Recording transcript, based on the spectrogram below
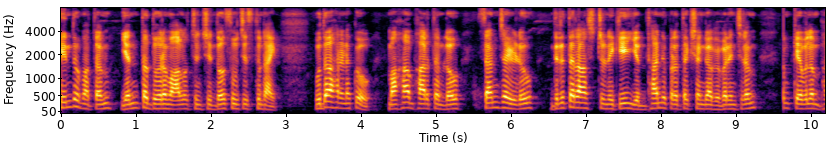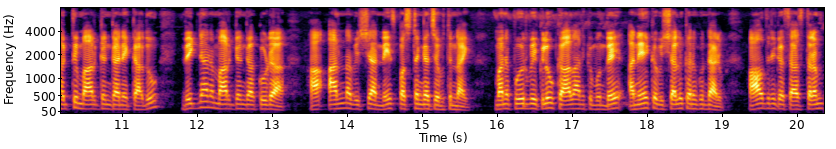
హిందూ మతం ఎంత దూరం ఆలోచించిందో సూచిస్తున్నాయి. ఉదాహరణకు మహాభారతంలో సంజయుడు ధృతరాష్ట్రునికి యుద్ధాన్ని ప్రత్యక్షంగా వివరించడం కేవలం భక్తి మార్గంగానే కాదు విజ్ఞాన మార్గంగా కూడా అన్న విషయాన్ని స్పష్టంగా చెబుతున్నాయి. మన పూర్వీకులు కాలానికి ముందే అనేక విషయాలు కనుగొన్నారు. ఆధునిక శాస్త్రం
